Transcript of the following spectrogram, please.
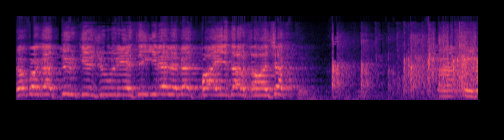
Ve fakat Türkiye Cumhuriyeti ilelebet payidar kalacaktır. Evet.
